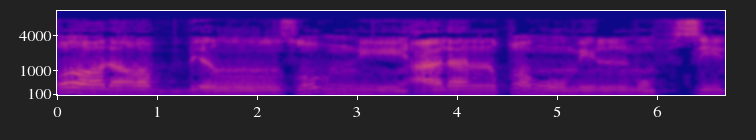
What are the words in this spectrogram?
قال رب انصرني على القوم المفسدين.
